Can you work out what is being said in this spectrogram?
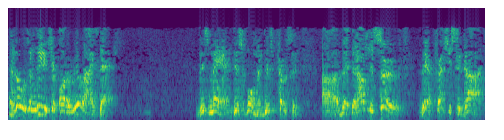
And those in leadership ought to realize that. This man, this woman, this person uh, that, that I'm to serve, they're precious to God.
